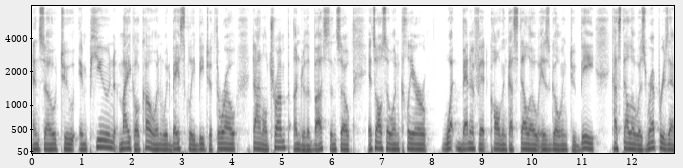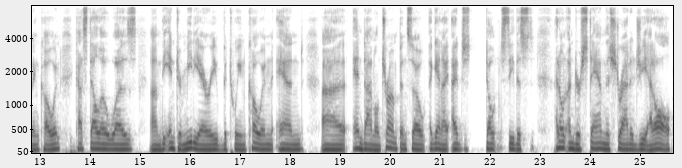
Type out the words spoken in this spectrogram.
And so, to impugn Michael Cohen would basically be to throw Donald Trump under the bus. And so, it's also unclear what benefit Colin Costello is going to be. Costello was representing Cohen. Costello was um, the intermediary between Cohen and uh, and Donald Trump. And so again, I, I just don't see this. I don't understand this strategy at all.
